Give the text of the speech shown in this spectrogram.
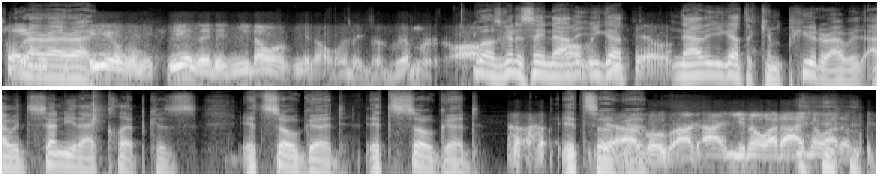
say Right, what right, you right. feel when you feel it, and you don't, you know, really remember. All, Well, I was going to say now that you got details. now that you got the computer, I would I would send you that clip because it's so good. It's so good. It's so yeah, I good. go. I, I, you know what? I know how to make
